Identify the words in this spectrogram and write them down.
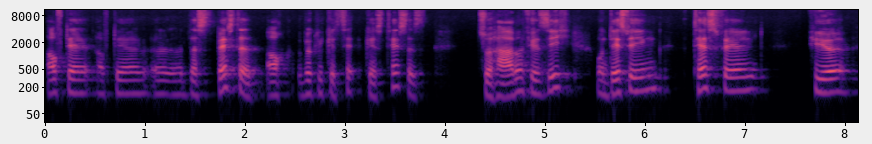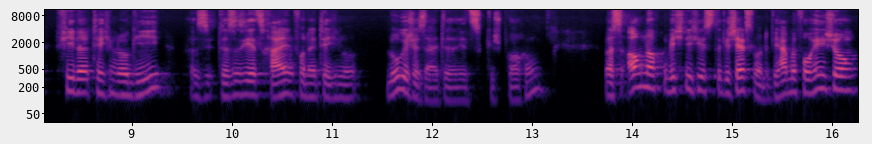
auf der, auf der, äh, das Beste auch wirklich getestet zu haben für sich und deswegen Testfeld für viele Technologie. Also das ist jetzt rein von der technologischen Seite jetzt gesprochen. Was auch noch wichtig ist, das Geschäftsmodell. Wir haben vorhin schon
